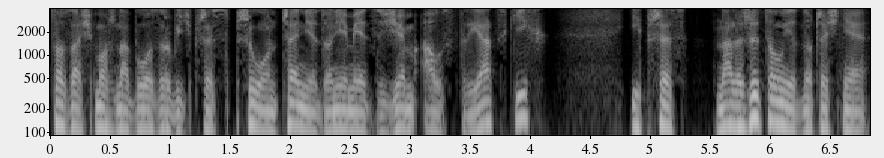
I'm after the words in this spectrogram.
To zaś można było zrobić przez przyłączenie do Niemiec ziem austriackich i przez należytą jednocześnie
